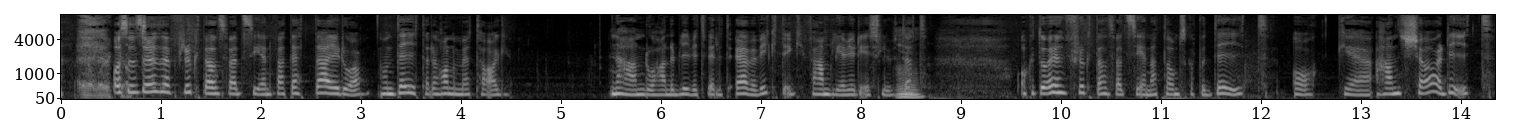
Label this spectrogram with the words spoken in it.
Och sen så är det här fruktansvärd scen, för att detta är då, hon dejtade honom ett tag när han då hade blivit väldigt överviktig, för han blev ju det i slutet. Och då är det en fruktansvärd scen att de ska på dejt och eh, han kör dit,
